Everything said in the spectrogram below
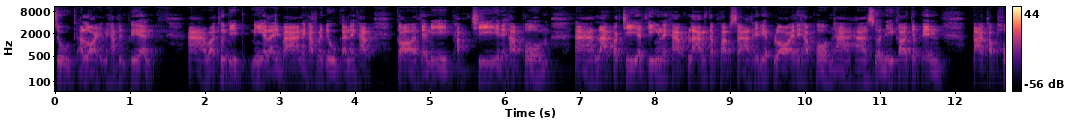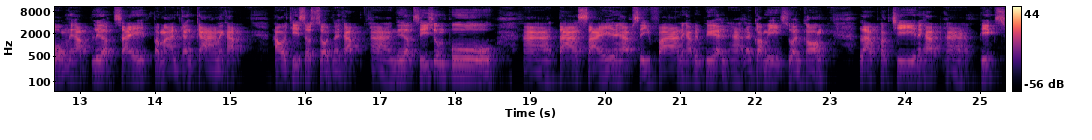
สูตรอร่อยนะครับเพื่อนๆ อ่าวัตถุดิบมีอะไรบ้างนะครับ มาดูกันนะครับ ก็จะมีผักชีนะครับผมอ่ารากผักชีอย่าทิ้งนะครับ ล้างทำความสะอาดให้เรียบร้อยนะครับ ผมอ่าอ่าส่วนนี้ก็จะเป็นปลากระพงนะครับ เลือกไซส์ประมาณกลางๆนะครับเอาที่สดๆนะครับ อ่า เงือกสีชมพู อ่า ตาใสนะครับ สีฟ้านะครับเพื่อนๆ อ่า แล้วก็มีส่วนของรากผักชีนะครับ อ่า พริกส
